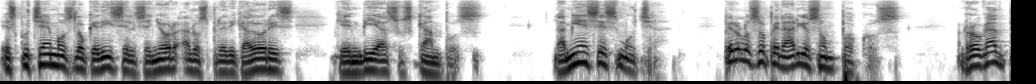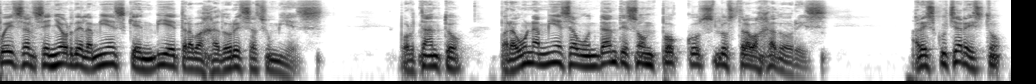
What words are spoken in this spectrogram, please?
Escuchemos lo que dice el Señor a los predicadores que envía a sus campos. La mies es mucha, pero los operarios son pocos. Rogad pues al Señor de la mies que envíe trabajadores a su mies. Por tanto, para una mies abundante son pocos los trabajadores. Al escuchar esto,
